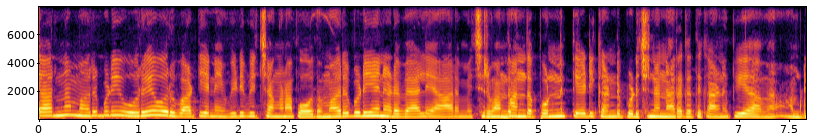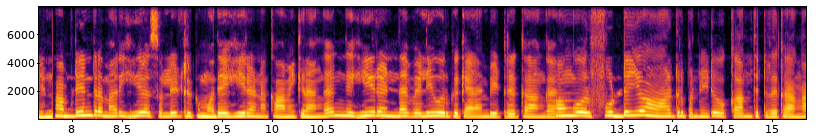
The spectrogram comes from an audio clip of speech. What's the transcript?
யாருன்னா மறுபடியும் ஒரே ஒரு வாட்டி என்னை விடுவிச்சாங்கன்னா போதும். மறுபடியும் என்னோட வேலையை ஆரம்பிச்சிருவான். அந்த பொண்ணு தேடி கண்டுபிடிச்சு நான் நரகத்துக்கு அனுப்பியே அவன் அப்படின்னு. அப்படின்ற மாதிரி ஹீரோ சொல்லிட்டு இருக்கும் போதே ஹீரோனை காமிக்கிறாங்க. இங்கே ஹீரோயின் தான் வெளியூருக்கு கிளம்பிட்டு இருக்காங்க. அவங்க ஒரு ஃபுட்டையும் ஆர்டர் பண்ணிட்டு உட்காந்துட்டு இருக்காங்க.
